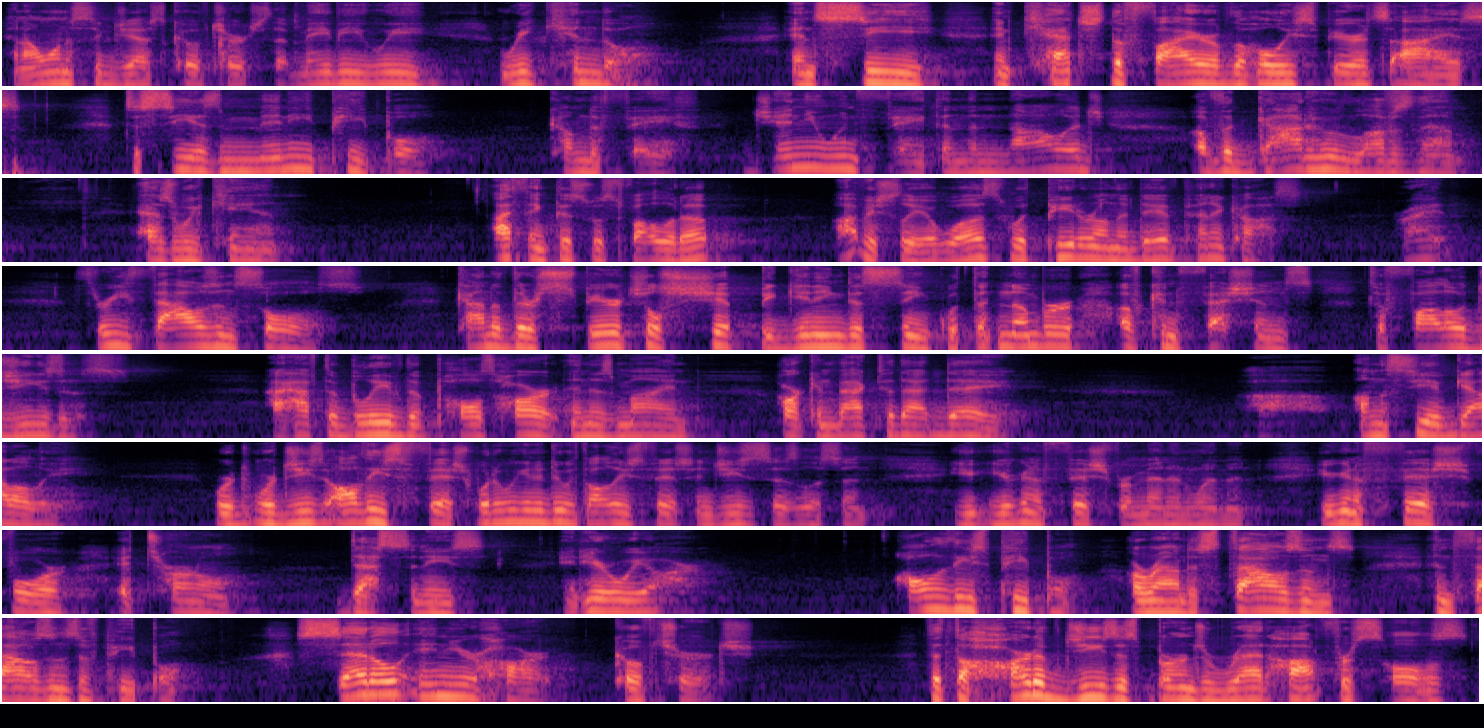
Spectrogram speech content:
And I want to suggest, Cove Church, that maybe we rekindle and see and catch the fire of the Holy Spirit's eyes to see as many people come to faith, genuine faith in the knowledge of the God who loves them as we can. I think this was followed up, obviously it was, with Peter on the day of Pentecost, right? 3,000 souls, kind of their spiritual ship beginning to sink with the number of confessions to follow Jesus. I have to believe that Paul's heart and his mind harken back to that day uh, on the Sea of Galilee where, where Jesus, all these fish, what are we going to do with all these fish? And Jesus says, listen, you, you're going to fish for men and women. You're going to fish for eternal destinies. And here we are. All of these people around us, thousands and thousands of people. Settle in your heart, Cove Church, that the heart of Jesus burns red hot for souls.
